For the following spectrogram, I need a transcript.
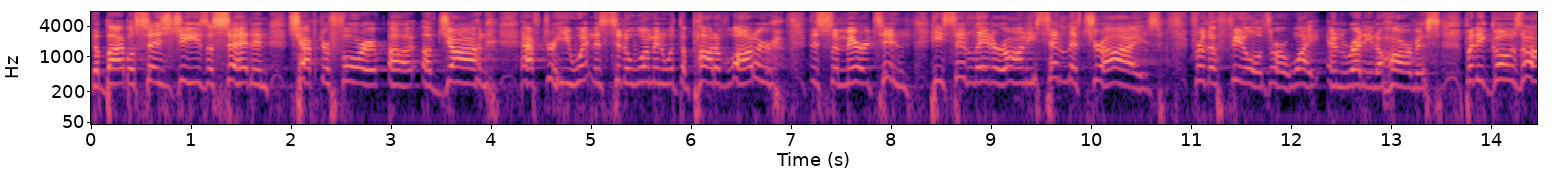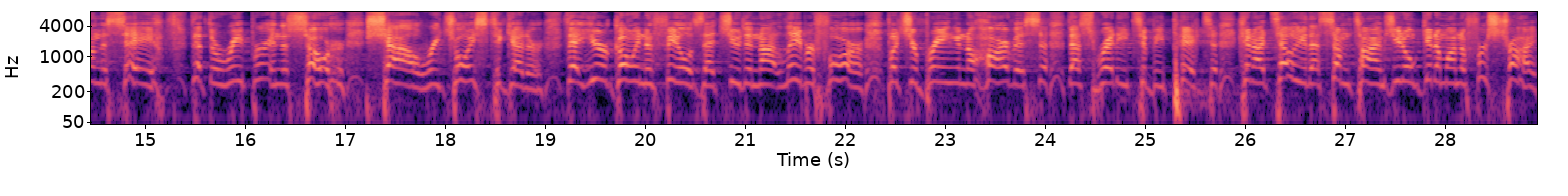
The Bible says Jesus said in chapter 4 uh, of John, after he witnessed to the woman with the pot of water, the Samaritan, he said later on, he said, Lift your eyes, for the fields are white and ready to harvest. But he goes on to say that the reaper and the sower shall rejoice together, that you're going to fields that you did not labor for, but you're bringing a harvest that's ready to be picked. Can I tell you that sometimes you don't get them on the first try,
